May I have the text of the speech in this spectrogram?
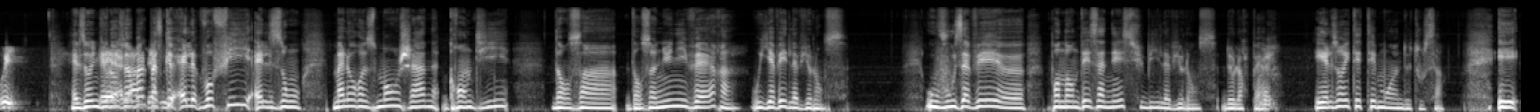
Oui. Elles ont une violence verbale parce que elles, vos filles, elles ont malheureusement, Jeanne, grandi dans un, dans un univers où il y avait de la violence. Où vous avez, euh, pendant des années, subi la violence de leur père. Oui. Et elles ont été témoins de tout ça. Et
